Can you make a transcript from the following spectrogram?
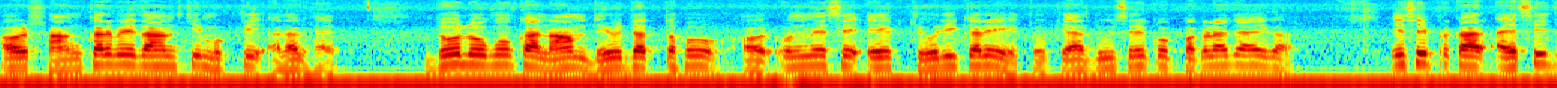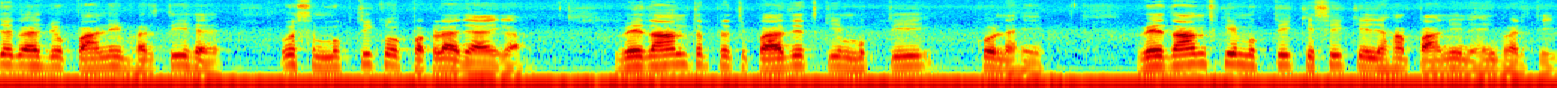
और शांकर वेदांत की मुक्ति अलग है। दो लोगों का नाम देवदत्त हो और उनमें से एक चोरी करे तो क्या दूसरे को पकड़ा जाएगा? इसी प्रकार ऐसी जगह जो पानी भरती है, उस मुक्ति को पकड़ा जाएगा। वेदांत प्रतिपादित की मुक्ति को नहीं। वेदांत की मुक्ति किसी के यहाँ पानी नहीं भरती।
